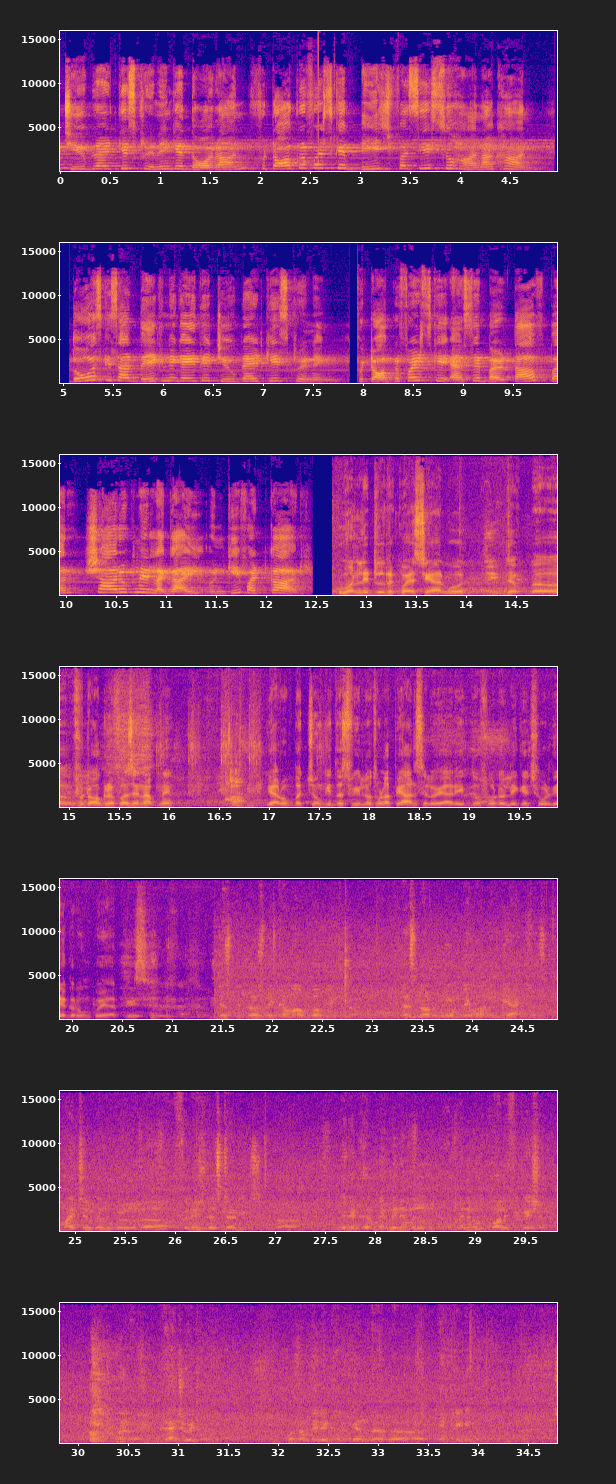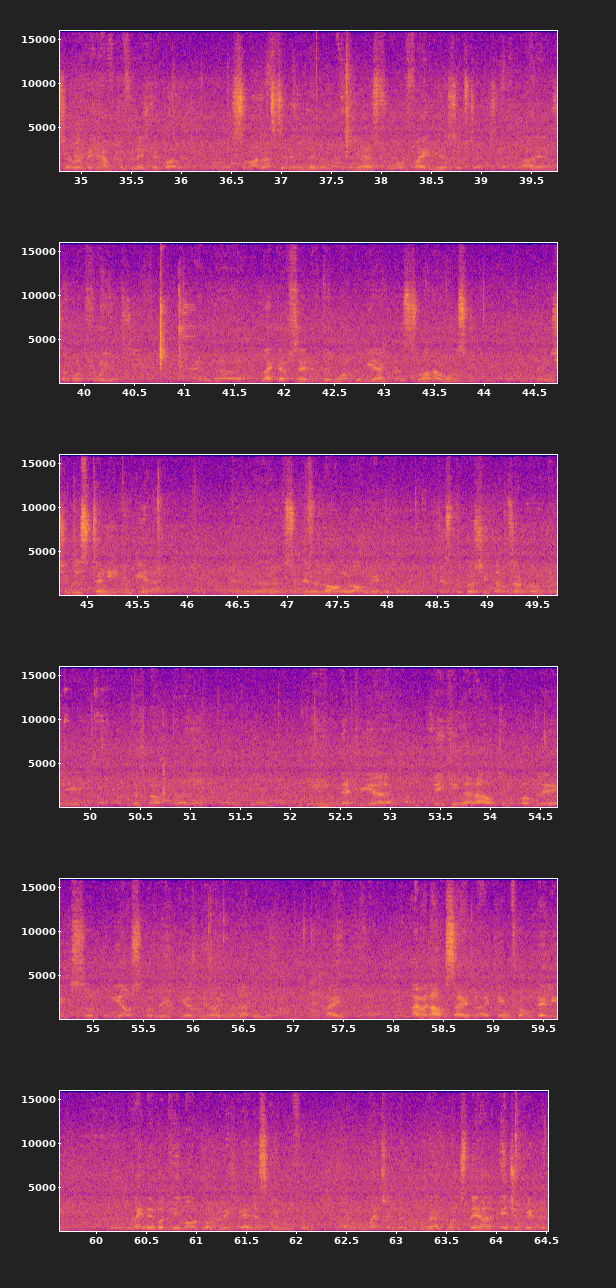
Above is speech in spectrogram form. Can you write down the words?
Tubelight की screening के दौरान फोटोग्राफर्स के बीच फंसी सुहाना खान दोस्त के साथ देखने गई थी ट्यूबलाइट की स्क्रीनिंग फोटोग्राफर्स के ऐसे बर्ताव पर शाहरुख ने लगाई उनकी फटकार वन लिटिल रिक्वेस्ट यार वो जब फोटोग्राफर्स है ना अपने यार वो बच्चों की तस्वीर लो थोड़ा प्यार से लो यार एक दो फ़ोटो लेके छोड़ दिया करो उनको यार please does not mean they want to be actors. My children will uh, finish their studies. Uh, मेरे घर में मिनिमल मिनिमम क्वालिफिकेशन ग्रेजुएट होगी वरना मेरे घर के अंदर uh, एंट्री नहीं मिलती। So they have to finish is still in 11, She has 4 or 5 years of studies, Aryan is about 4 years. And uh, like I've said, if they want to be actors, Suhana wants to, And she will study to be an actor. And uh, so there's a long, long way to go. Just because she comes out completely does not uh, mean that we are taking her out in public, so dunya usko dekh ke heroine bana I, I'm an outsider. I came from Delhi. I never came out publicly. I just came in. I hope my children do that once they are educated.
